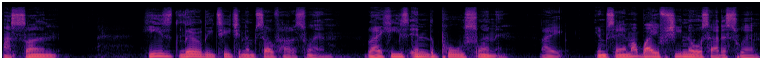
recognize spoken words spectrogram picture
My son he's literally teaching himself how to swim. Like he's in the pool swimming. Like, you know what I'm saying? My wife, she knows how to swim,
